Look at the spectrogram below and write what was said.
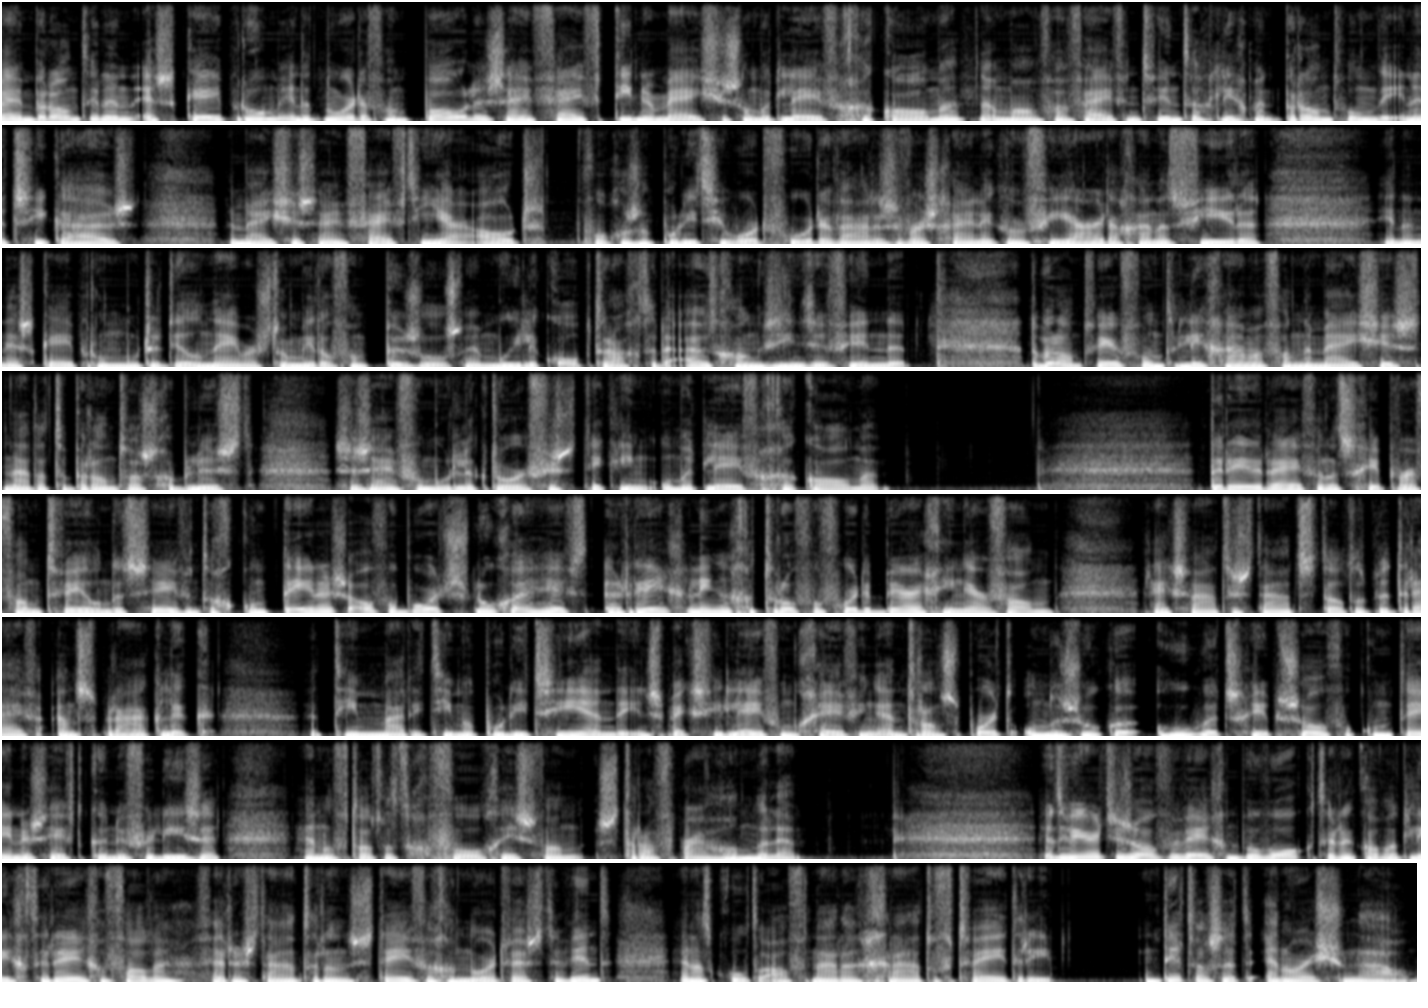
Bij een brand in een escape room in het noorden van Polen... zijn vijf tienermeisjes om het leven gekomen. Een man van 25 ligt met brandwonden in het ziekenhuis. De meisjes zijn 15 jaar oud. Volgens een politiewoordvoerder waren ze waarschijnlijk hun verjaardag aan het vieren. In een escape room moeten deelnemers door middel van puzzels... en moeilijke opdrachten de uitgang zien te vinden. De brandweer vond de lichamen van de meisjes nadat de brand was geblust. Ze zijn vermoedelijk door verstikking om het leven gekomen. De rederij van het schip waarvan 270 containers overboord sloegen... heeft regelingen getroffen voor de berging ervan. Rijkswaterstaat stelt het bedrijf aansprakelijk. Het team Maritieme Politie en de inspectie Leefomgeving en Transport... onderzoeken hoe het schip zoveel containers heeft kunnen verliezen... en of dat het gevolg is van strafbaar handelen. Het weer is overwegend bewolkt en er kan wat lichte regen vallen. Verder staat er een stevige noordwestenwind en het koelt af naar een graad of 2, 3. Dit was het NOS Journaal.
